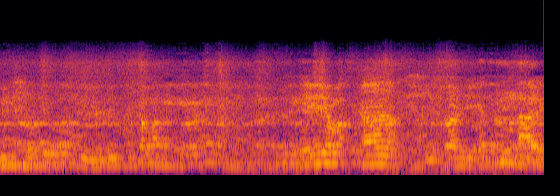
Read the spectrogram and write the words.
Thank you. ఉంటాయి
